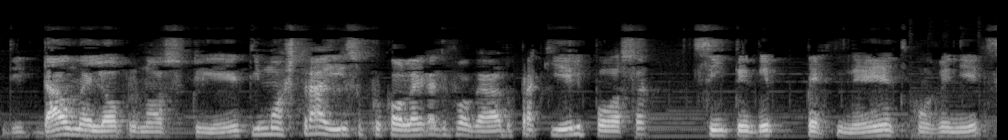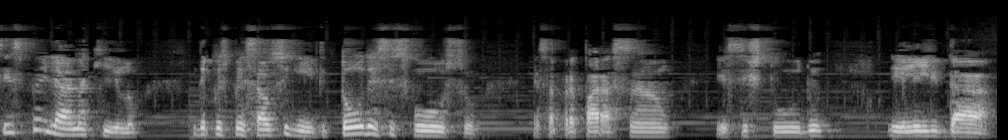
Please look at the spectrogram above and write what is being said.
de dar o melhor para o nosso cliente e mostrar isso para o colega advogado para que ele possa se entender pertinente, conveniente, se espelhar naquilo e depois pensar o seguinte: todo esse esforço, essa preparação, esse estudo, ele lhe dá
